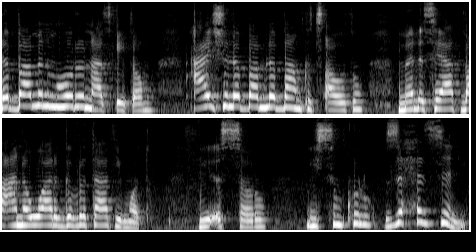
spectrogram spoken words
ለባምን ምሁርን ኣፅቂጦም ዓይሽ ለባም ለባም ክፃወቱ መንእሰያት ብኣነዋሪ ግብርታት ይሞቱ ይእሰሩ ይስንክሉ ዘሕዝን እዩ።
